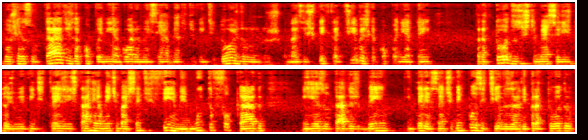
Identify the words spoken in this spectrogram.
nos resultados da companhia agora no encerramento de 22, nos, nas expectativas que a companhia tem para todos os trimestres de 2023, a gente está realmente bastante firme, muito focado em resultados bem interessantes, bem positivos ali para todo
